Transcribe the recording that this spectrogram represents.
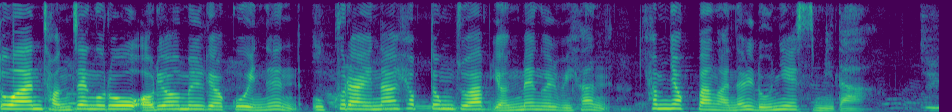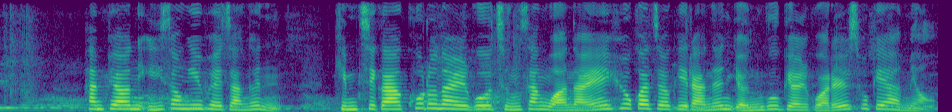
또한 전쟁으로 어려움을 겪고 있는 우크라이나 협동조합 연맹을 위한 협력 방안을 논의했습니다. 한편 이성희 회장은 김치가 코로나19 증상 완화에 효과적이라는 연구 결과를 소개하며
